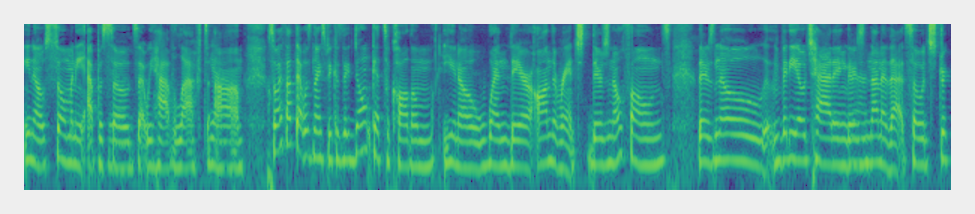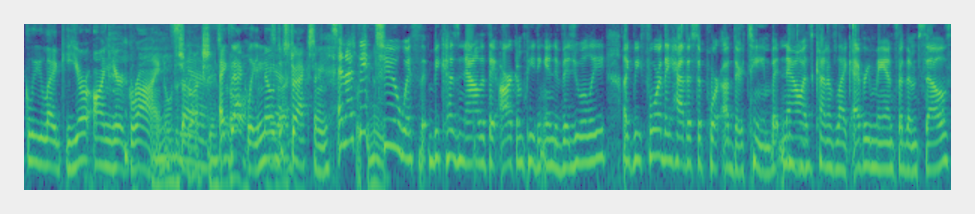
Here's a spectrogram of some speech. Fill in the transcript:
you know, so many episodes that we have left. Yeah. Um, so I thought that was nice because they don't get to call them, you know, when they're on the ranch. There's no phones, there's no video chatting, there's Yeah. none of that. So it's strictly like you're on your grind. No So- distractions all. exactly, no Exactly. distractions. And I what think too, with because now that they are competing individually, like before they had the support of their team, but now Mm-hmm. it's kind of like every man for themselves.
